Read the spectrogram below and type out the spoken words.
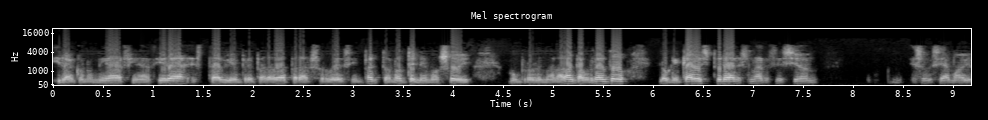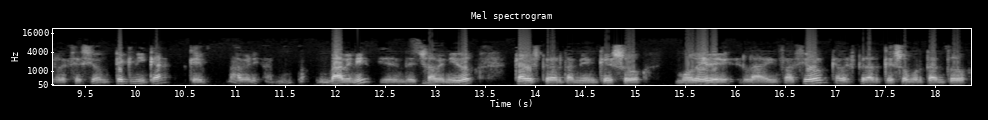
y la economía financiera está bien preparada para absorber ese impacto. No tenemos hoy un problema en la banca. Por tanto, lo que cabe esperar es una recesión, eso que se llama hoy recesión técnica, que va a venir, y de hecho ha venido. Cabe esperar también que eso modere la inflación, cabe esperar que eso, por tanto,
